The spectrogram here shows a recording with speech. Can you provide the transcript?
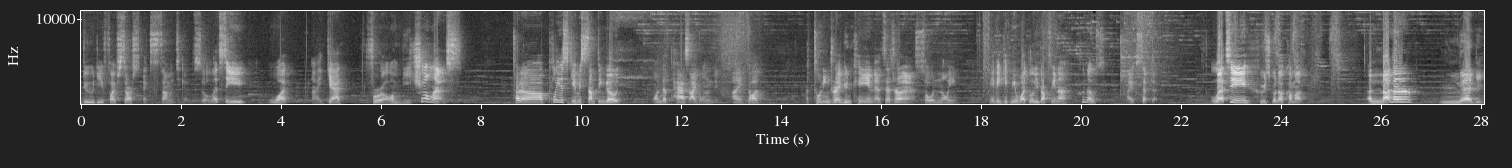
do the 5 stars examine ticket. So let's see what I get from the challenge. Ta-da! Please give me something good. On the past, I don't. I got a tuning dragon cane, etc. So annoying. Maybe give me white lily Darkfina. Who knows? I accept that. Let's see who's gonna come out. Another Nagi.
